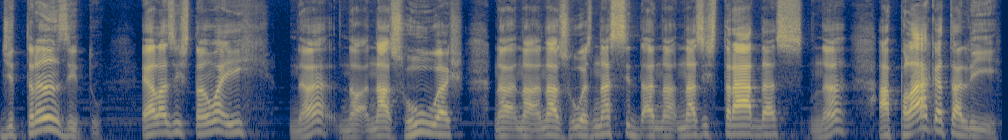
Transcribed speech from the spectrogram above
de trânsito, elas estão aí né? nas ruas, na, na, nas ruas, nas, na, nas estradas. Né? A placa está ali.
